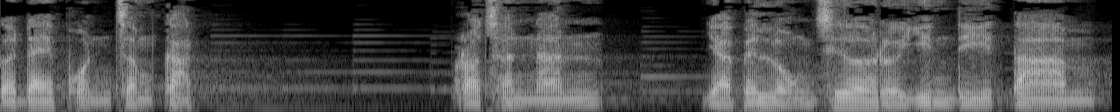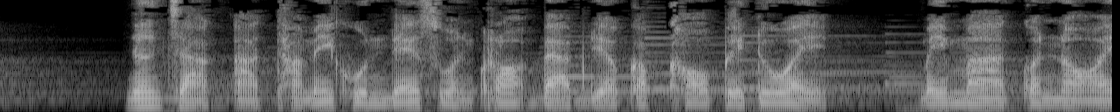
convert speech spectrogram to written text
ก็ได้ผลจำกัด เพราะฉะนั้น อย่าไปหลงเชื่อหรือยินดีตาม เนื่องจากอาจทำให้คุณได้ส่วนเคราะห์แบบเดียวกับเขาไปด้วย ไม่มากก็น้อย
